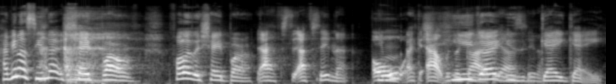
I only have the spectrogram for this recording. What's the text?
Have you not seen that? Shade Bar. Follow the Shade Bar. I've, se- I've seen that. Oh, like out with Hugo a guy. Yeah, I've is seen it. gay gay.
